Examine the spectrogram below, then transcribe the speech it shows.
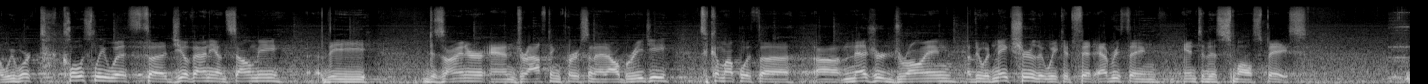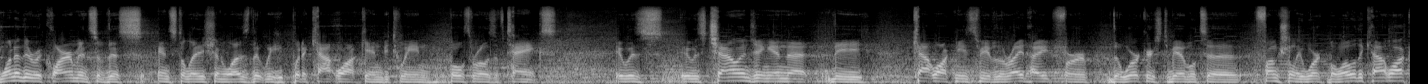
We worked closely with uh, Giovanni Anselmi, the designer and drafting person at Albrigi, to come up with a, a measured drawing that would make sure that we could fit everything into this small space. One of the requirements of this installation was that we put a catwalk in between both rows of tanks. It was, it was challenging in that the catwalk needs to be of the right height for the workers to be able to functionally work below the catwalk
